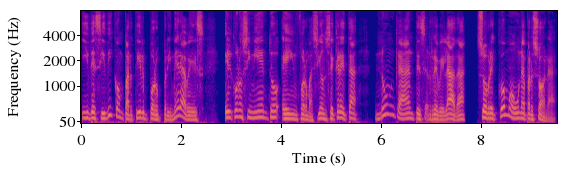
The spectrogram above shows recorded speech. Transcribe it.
y decidí compartir por primera vez el conocimiento e información secreta nunca antes revelada sobre cómo una persona,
